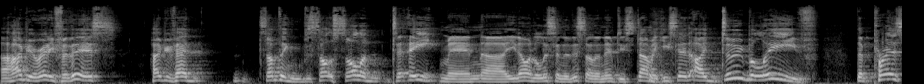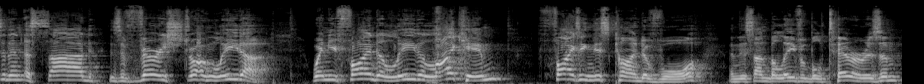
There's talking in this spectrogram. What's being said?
"I hope you're ready for this. Hope you've had." Something so- solid to eat, man. Uh, you don't want to listen to this on an empty stomach. He said, I do believe that President Assad is a very strong leader. When you find a leader like him fighting this kind of war and this unbelievable terrorism,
